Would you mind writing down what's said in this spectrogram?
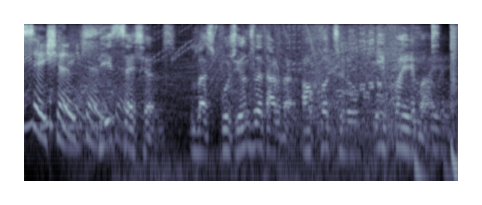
Sessions. These Sessions. Les fusions de tarda. El Hot Serum FM.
